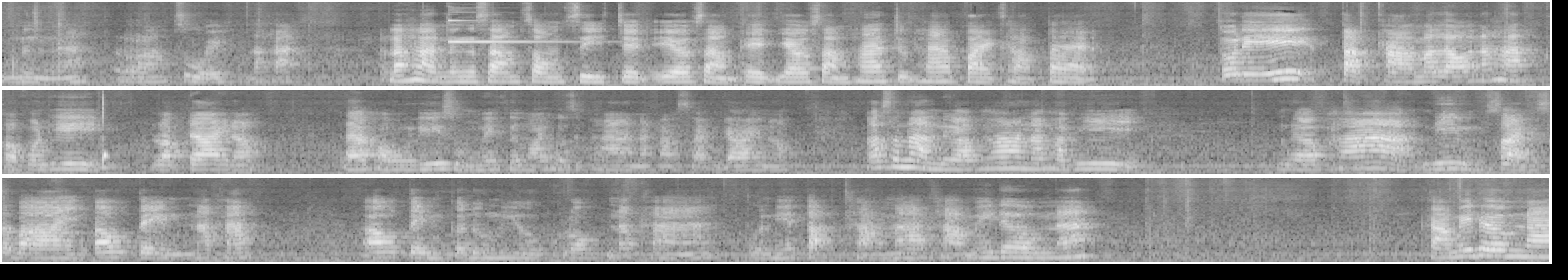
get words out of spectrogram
501 นะ ร้านสวยนะคะ รหัส 13247เอล31ยาว35.5 ปลายขา 8 ตัวนี้ตัดขามาแล้วนะคะ ของคนที่รับได้เนาะ และของคนที่สูงไม่เกิน165 นะคะ ใส่ได้เนาะ ลักษณะเนื้อผ้านะคะพี่ เนื้อผ้านิ่มใส่สบาย เป้าเต็มนะคะเป้าเต็มกระดุมอยู่ครบนะคะ ตัวนี้ตัดขามาขาไม่เดิมนะ ขาไม่เดิมนะ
